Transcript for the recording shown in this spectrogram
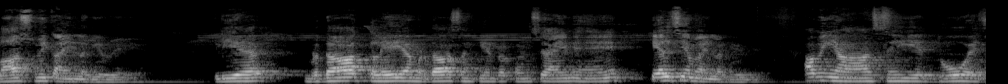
भास्मिक आयन लगे हुए हैं। क्लियर मृदा क्ले या मृदा संकीर्ण पर कौन से आयन है? कैल्शियम आयन लगे हुए अब यहाँ से ये दो एच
